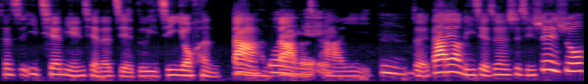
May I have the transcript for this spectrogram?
甚至一千年前的解读已经有很大很大的差异。嗯，对，大家要理解这件事情。所以说，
